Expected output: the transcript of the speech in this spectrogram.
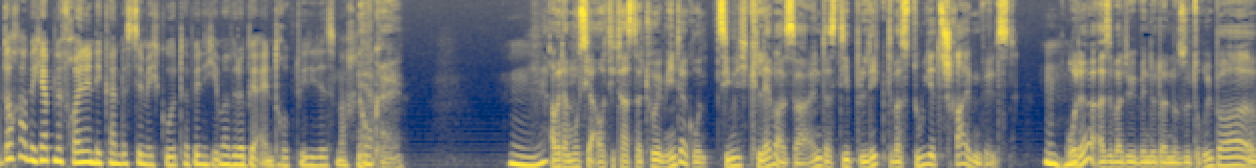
Doch, aber ich habe eine Freundin, die kann das ziemlich gut. Da bin ich immer wieder beeindruckt, wie die das macht. Okay. Ja. Hm. Aber da muss ja auch die Tastatur im Hintergrund ziemlich clever sein, dass die blickt, was du jetzt schreiben willst. Mhm. Oder? Also, weil du, wenn du dann nur so drüber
